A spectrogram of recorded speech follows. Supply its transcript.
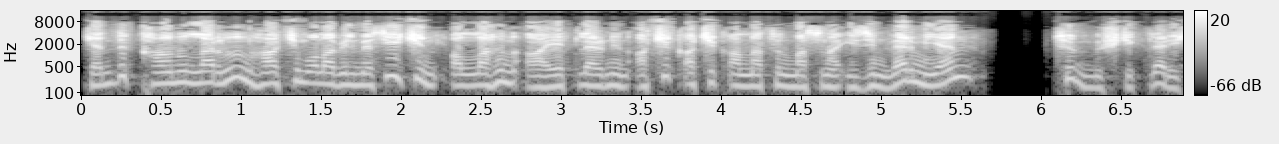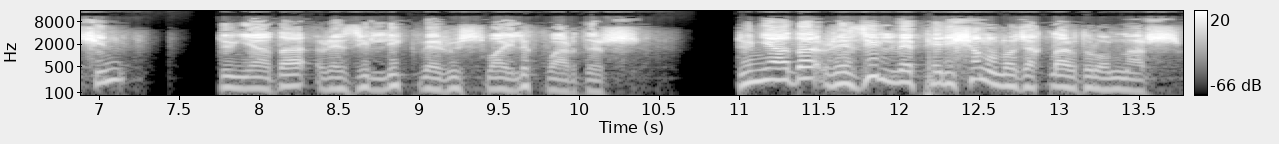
kendi kanunlarının hakim olabilmesi için Allah'ın ayetlerinin açık açık anlatılmasına izin vermeyen tüm müşrikler için dünyada rezillik ve rüsvaylık vardır. Dünyada rezil ve perişan olacaklardır onlar.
